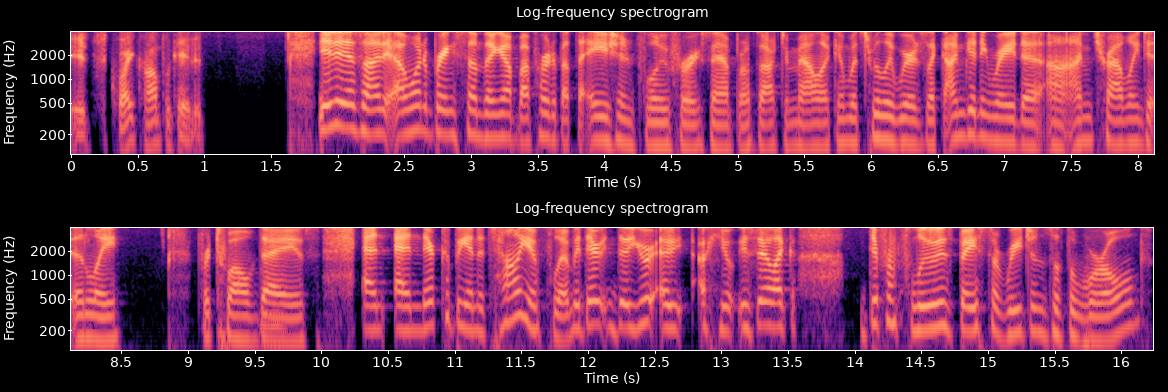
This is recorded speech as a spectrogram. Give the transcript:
it's quite complicated. It is. I, I want to bring something up. I've heard about the Asian flu, for example, with Dr. Malik. And what's really weird is like I'm getting ready to, uh, I'm traveling to Italy for 12 days, and and there could be an Italian flu. I mean, there, there you're, uh, you know, is there like different flus based on regions of the world?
